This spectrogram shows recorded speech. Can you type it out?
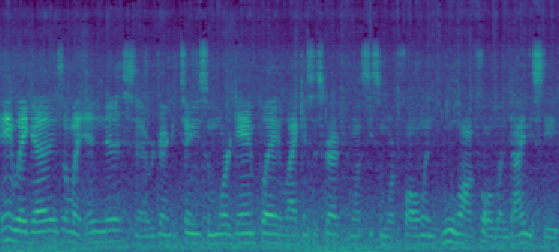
Anyway, guys, I'm gonna end this, and we're gonna continue some more gameplay. Like and subscribe if you want to see some more Fallen, Wo Long Fallen Dynasty.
